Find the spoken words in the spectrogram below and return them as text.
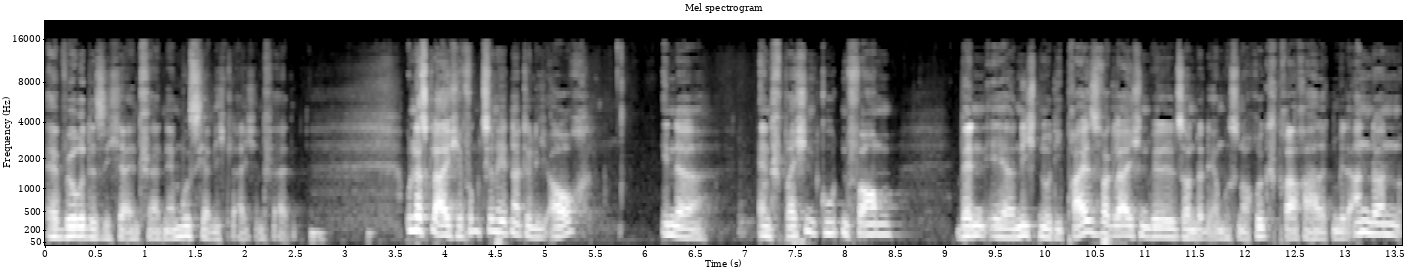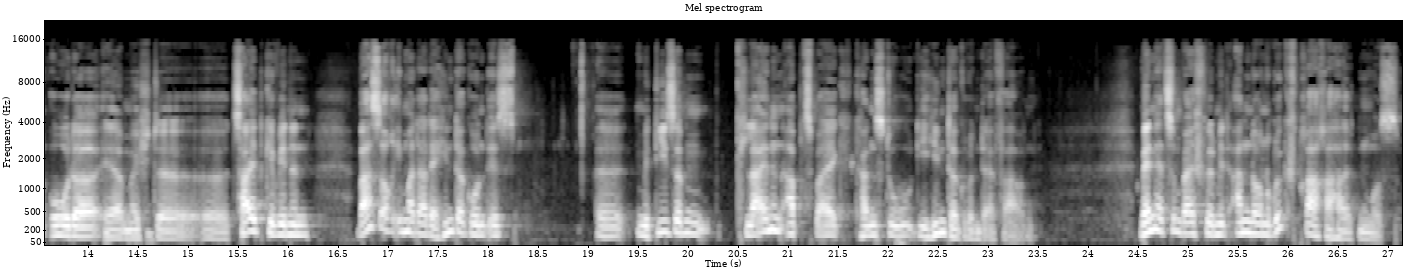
Er würde sich ja entscheiden, er muss ja nicht gleich entscheiden. Und das Gleiche funktioniert natürlich auch in der entsprechend guten Form, wenn er nicht nur die Preise vergleichen will, sondern er muss noch Rücksprache halten mit anderen oder er möchte äh, Zeit gewinnen, was auch immer da der Hintergrund ist, äh, mit diesem kleinen Abzweig kannst du die Hintergründe erfahren. Wenn er zum Beispiel mit anderen Rücksprache halten muss,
